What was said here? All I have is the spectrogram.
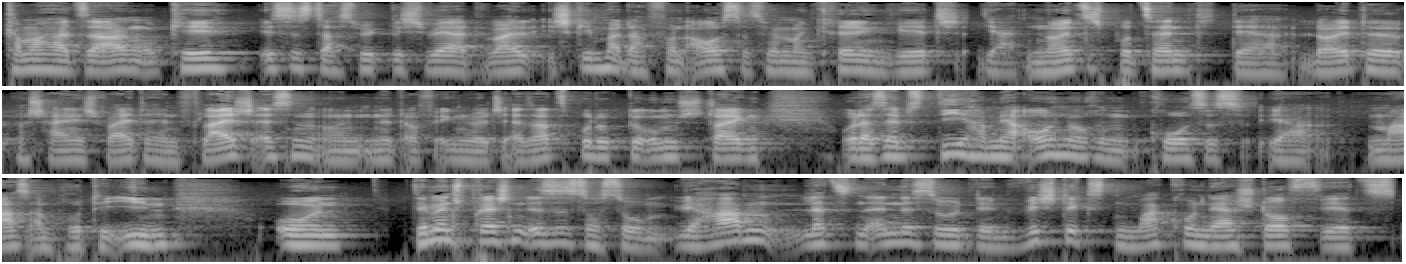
kann man halt sagen, okay, ist es das wirklich wert? Weil ich gehe mal davon aus, dass wenn man grillen geht, ja, 90 Prozent der Leute wahrscheinlich weiterhin Fleisch essen und nicht auf irgendwelche Ersatzprodukte umsteigen. Oder selbst die haben ja auch noch ein großes ja, Maß an Protein. Und Dementsprechend ist es doch so, wir haben letzten Endes so den wichtigsten Makronährstoff jetzt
